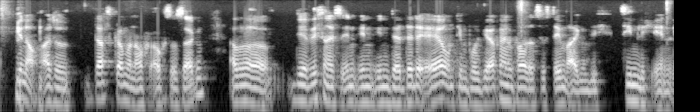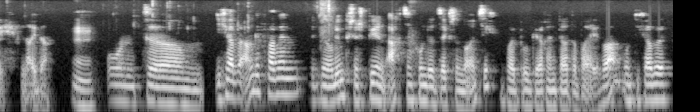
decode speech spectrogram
genau, also das kann man auch, auch so sagen. Aber wir wissen es, in, in, in der DDR und in Bulgarien war das System eigentlich ziemlich ähnlich, leider. Mhm. Und ähm, ich habe angefangen mit den Olympischen Spielen 1896, weil Bulgarien da dabei war. Und ich habe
